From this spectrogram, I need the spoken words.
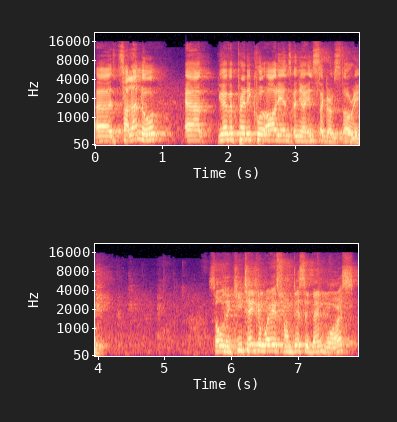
uh, Zalando, uh, you have a pretty cool audience on your Instagram story. So the key takeaways from this event was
